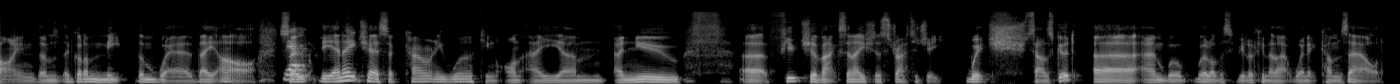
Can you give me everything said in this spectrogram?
find them. They've got to meet them where they are. So yeah. the NHS are currently working on a um, a new uh, future vaccination strategy. Which sounds good, uh, and we'll we'll obviously be looking at that when it comes out.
